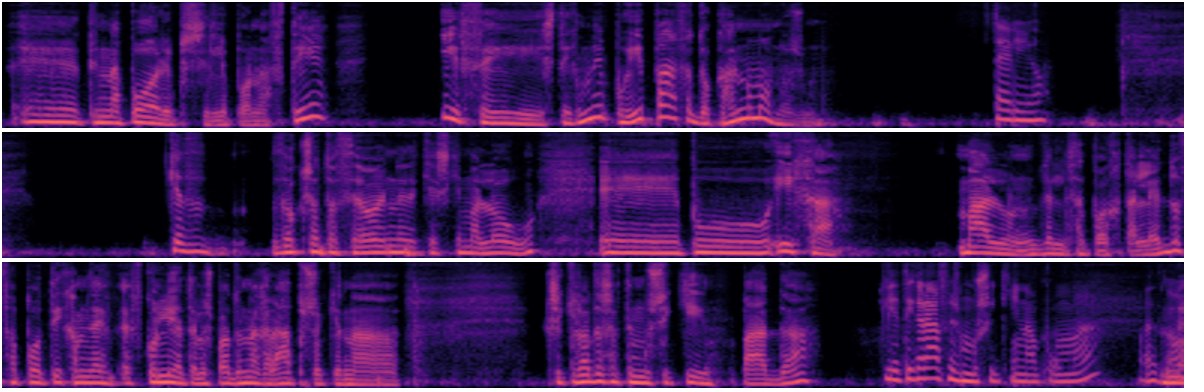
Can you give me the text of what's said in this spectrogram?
ε, την απόρριψη λοιπόν αυτή, ήρθε η στιγμή που είπα θα το κάνω μόνος μου. Τέλειο. και δ- δόξα τω Θεώ είναι και σχήμα λόγου ε, που είχα μάλλον δεν θα πω έχω ταλέντο θα πω ότι είχα μια ευκολία τέλος πάντων να γράψω και να ξεκινώντας από τη μουσική πάντα Γιατί γράφεις μουσική, να πούμε. Εδώ. ναι,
